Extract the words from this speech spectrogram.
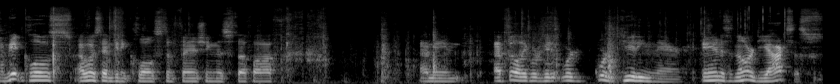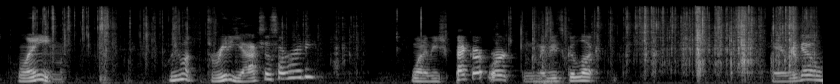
I'm getting close. I would say I'm getting close to finishing this stuff off. I mean, I feel like we're getting we're we're getting there. And it's another Deoxys. Lame. We want three Deoxys already? One of each pack artwork. Maybe it's good luck. Here we go.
